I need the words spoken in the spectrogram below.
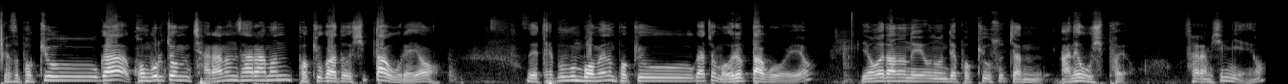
그래서 법규가 공부를 좀 잘하는 사람은 법규가 더 쉽다고 그래요. 근데 대부분 보면은 법규가 좀 어렵다고 해요. 영어 단어 외우는데 법규 숫자는 안 외우고 싶어요. 사람 심리예요.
